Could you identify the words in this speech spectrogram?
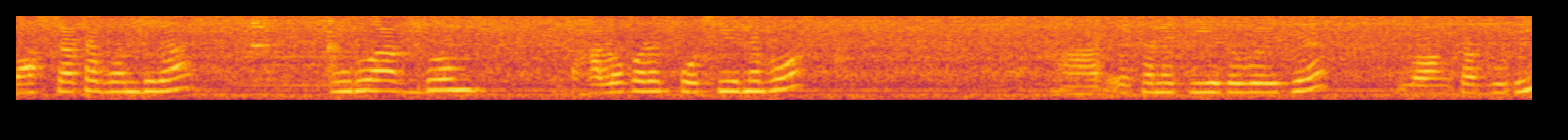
মশলাটা বন্ধুরা পুরো একদম ভালো করে কষিয়ে নেব। আর এখানে দিয়ে দেবো এই যে লঙ্কা গুঁড়ি।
